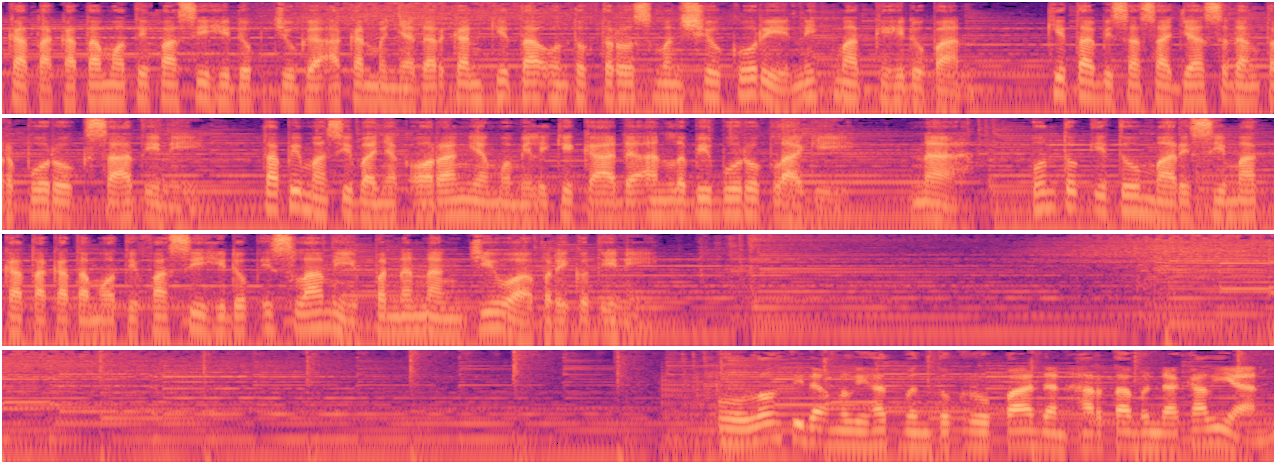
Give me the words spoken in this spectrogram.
kata-kata motivasi hidup juga akan menyadarkan kita untuk terus mensyukuri nikmat kehidupan kita bisa saja sedang terpuruk saat ini, tapi masih banyak orang yang memiliki keadaan lebih buruk lagi. Nah, untuk itu mari simak kata-kata motivasi hidup islami penenang jiwa berikut ini. Allah tidak melihat bentuk rupa dan harta benda kalian,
